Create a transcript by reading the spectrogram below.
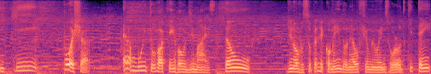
e que, poxa, era muito rock and roll demais. Então, de novo, super recomendo, né, o filme Wayne's World que tem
